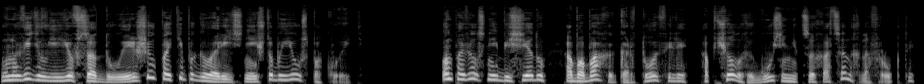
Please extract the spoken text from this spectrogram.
он увидел ее в саду и решил пойти поговорить с ней, чтобы ее успокоить. Он повел с ней беседу о бабах и картофеле, о пчелах и гусеницах, о ценах на фрукты.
